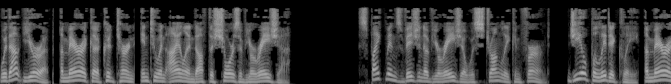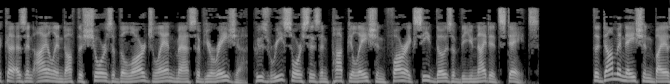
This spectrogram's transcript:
"...without Europe, America could turn, into an island off the shores of Eurasia." Spykman's vision of Eurasia was strongly confirmed. Geopolitically, America is an island off the shores of the large landmass of Eurasia, whose resources and population far exceed those of the United States. The domination by a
